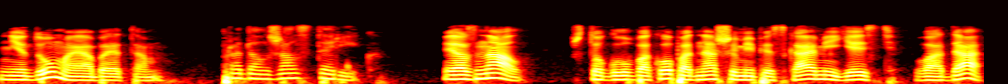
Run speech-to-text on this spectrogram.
не думая об этом», — продолжал старик. «Я знал, что глубоко под нашими песками есть вода,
